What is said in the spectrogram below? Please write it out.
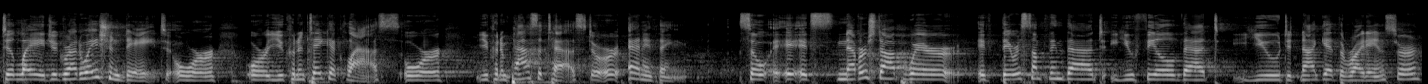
delay your graduation date, or, or you couldn't take a class, or you couldn't pass a test, or anything. So it's never stop where if there is something that you feel that you did not get the right answer,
